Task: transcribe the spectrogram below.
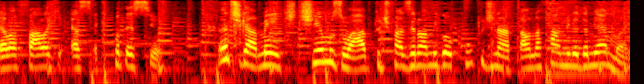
ela fala que o que aconteceu. Antigamente, tínhamos o hábito de fazer um amigo oculto de Natal na família da minha mãe.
